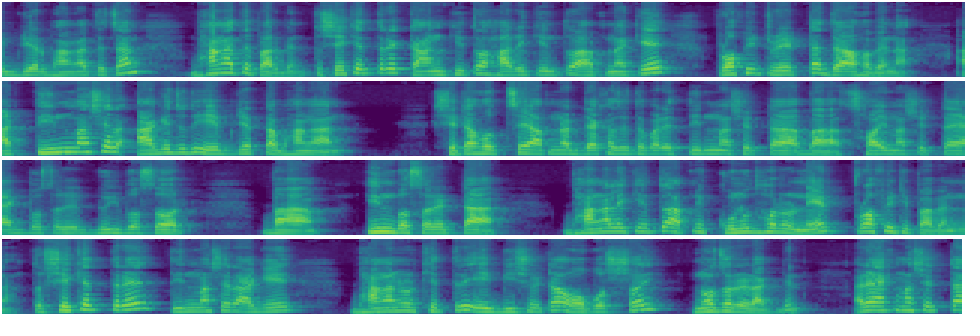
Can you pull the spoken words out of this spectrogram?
এফডিআর ভাঙাতে চান, ভাঙাতে পারবেন। তো সেক্ষেত্রে কাঙ্ক্ষিত হারে কিন্তু আপনাকে প্রফিট রেটটা দেওয়া হবে না। আর তিন মাসের আগে যদি এফডিআরটা ভাঙান, সেটা হচ্ছে আপনার দেখা যেতে পারে তিন মাসেরটা বা ছয় মাসেরটা, এক বছরের, দুই বছর বা তিন বছরেরটা ভাঙালে কিন্তু আপনি কোনো ধরনের প্রফিটই পাবেন না। তো সেক্ষেত্রে তিন মাসের আগে ভাঙানোর ক্ষেত্রে এই বিষয়টা অবশ্যই নজরে রাখবেন। আর এক মাসেরটা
